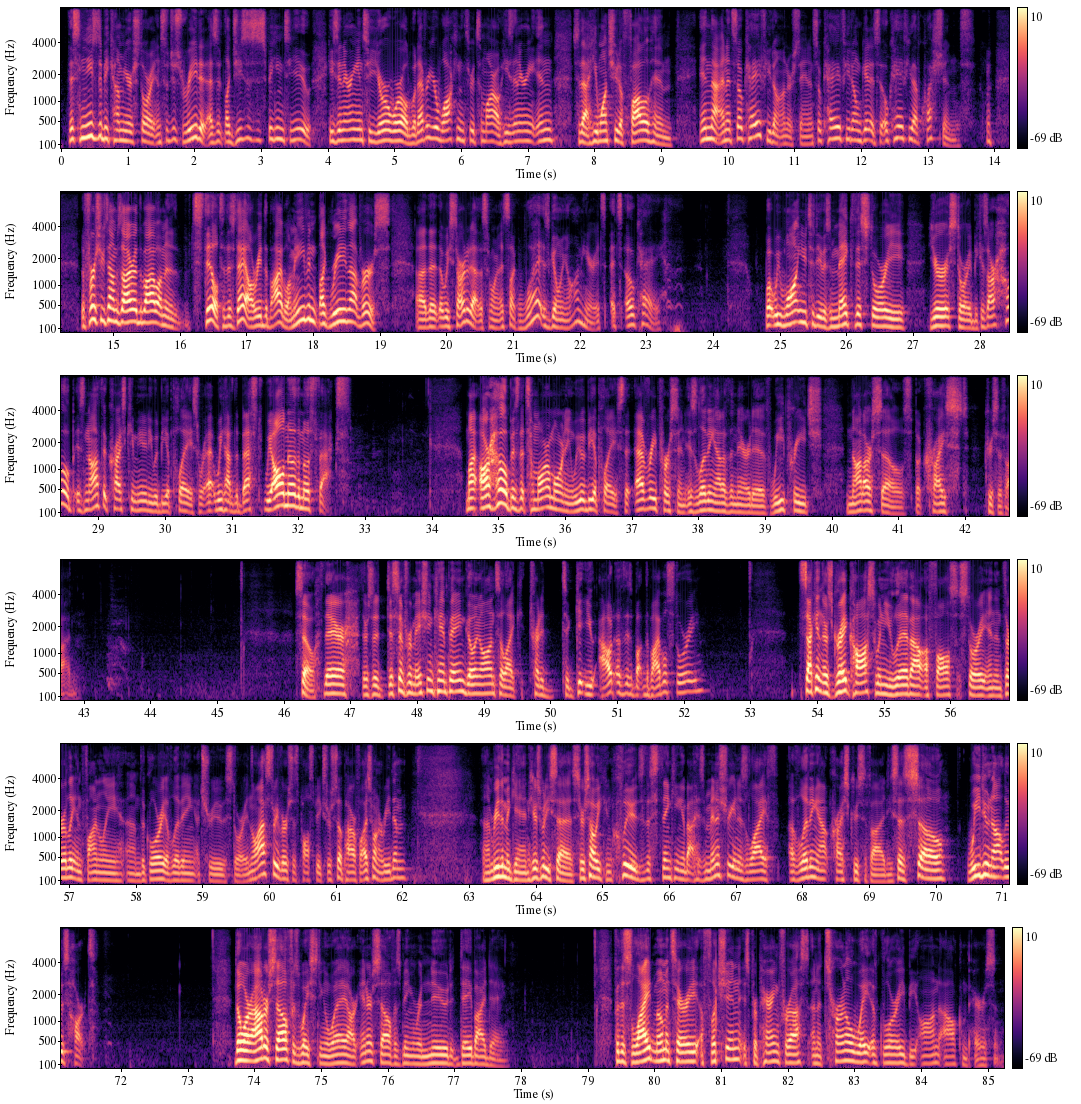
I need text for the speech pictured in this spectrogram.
this needs to become your story. And so just read it as if like Jesus is speaking to you. He's entering into your world. Whatever you're walking through tomorrow, he's entering into that. He wants you to follow him in that. And it's okay if you don't understand. It's okay if you don't get it. It's okay if you have questions. the first few times I read the Bible, I mean, still to this day, I'll read the Bible. I mean, even like reading that verse uh, that, that we started at this morning, it's like, what is going on here? It's, it's okay. What we want you to do is make this story your story because our hope is not that Christ community would be a place where we have the best, we all know the most facts. My, our hope is that tomorrow morning we would be a place that every person is living out of the narrative we preach not ourselves, but Christ crucified. So there, there's a disinformation campaign going on to like try to, to get you out of this, the Bible story. Second, there's great cost when you live out a false story. And then, thirdly and finally, um, the glory of living a true story. And the last three verses Paul speaks are so powerful. I just want to read them. Um, read them again. Here's what he says. Here's how he concludes this thinking about his ministry and his life of living out Christ crucified. He says, So we do not lose heart. Though our outer self is wasting away, our inner self is being renewed day by day. For this light, momentary affliction is preparing for us an eternal weight of glory beyond all comparison.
